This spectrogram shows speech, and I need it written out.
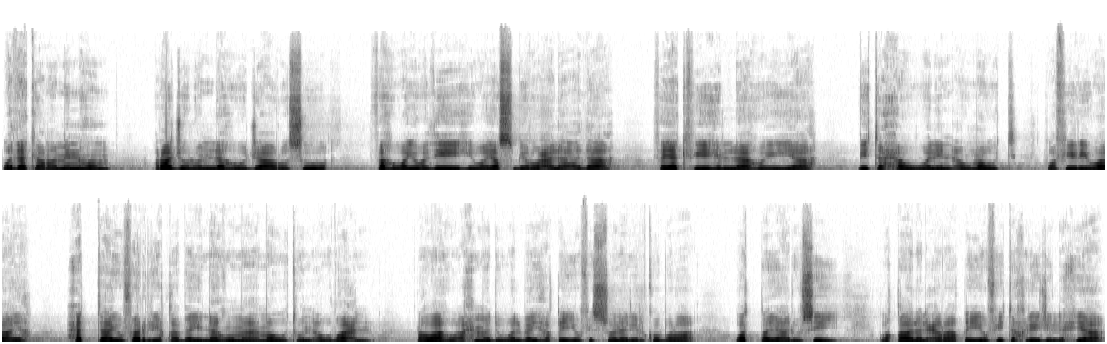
وذكر منهم رجل له جار سوء فهو يؤذيه ويصبر على أذاه فيكفيه الله إياه. بتحول أو موت وفي رواية حتى يفرق بينهما موت أو ضعن. رواه أحمد والبيهقي في السنن الكبرى والطيالسي وقال العراقي في تخريج الإحياء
